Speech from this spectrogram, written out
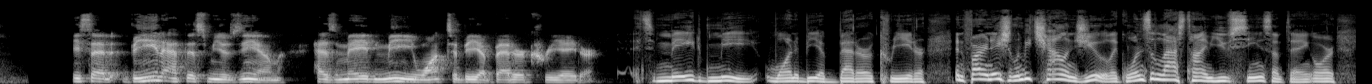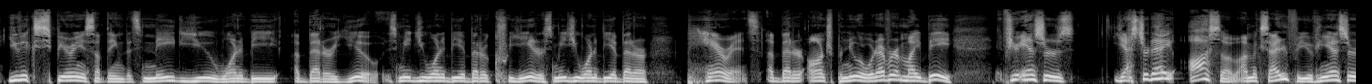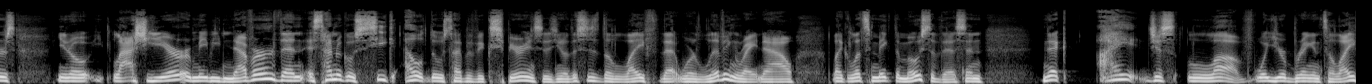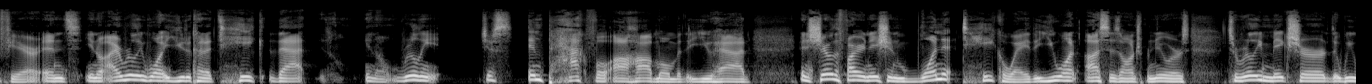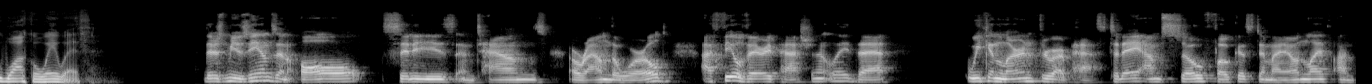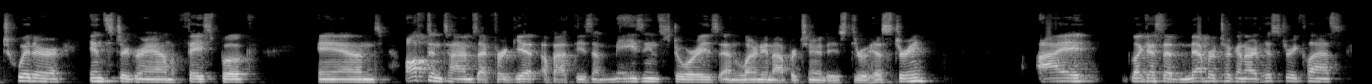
He said, Being at this museum has made me want to be a better creator. It's made me want to be a better creator. And Fire Nation, let me challenge you. Like, when's the last time you've seen something or you've experienced something that's made you want to be a better you? It's made you want to be a better creator. It's made you want to be a better parent, a better entrepreneur, whatever it might be. If your answer is yesterday, awesome. I'm excited for you. If your answer is, you know, last year or maybe never, then it's time to go seek out those type of experiences. You know, this is the life that we're living right now. Like, let's make the most of this. And Nick, I just love what you're bringing to life here. And, you know, I really want you to kind of take that, you know, really just impactful aha moment that you had and share with the Fire Nation one takeaway that you want us as entrepreneurs to really make sure that we walk away with. There's museums in all cities and towns around the world. I feel very passionately that we can learn through our past. Today, I'm so focused in my own life on Twitter, Instagram, Facebook, and oftentimes I forget about these amazing stories and learning opportunities through history. I, like I said, never took an art history class,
